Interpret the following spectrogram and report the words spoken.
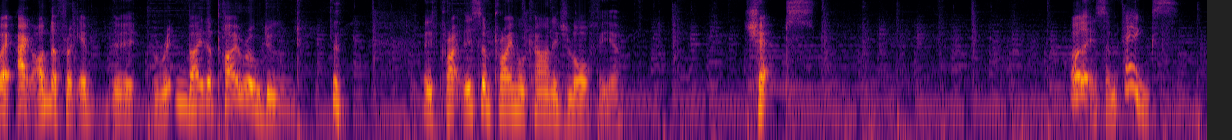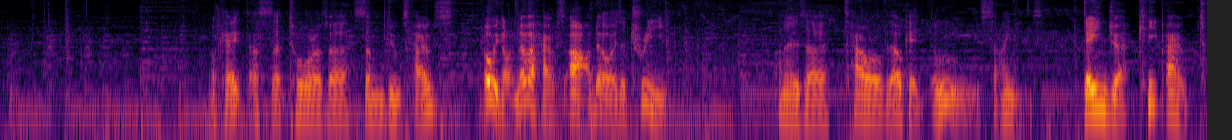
Wait, hang on, the freaking uh, written by the Pyro dude. There's, there's some Primal Carnage lore for you. Chips. Oh, there's some eggs. Okay, that's a tour of uh, some dude's house. Oh, we got another house. Ah, no, there's a tree. And there's a tower over there. Okay, ooh, signs. Danger, keep out.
